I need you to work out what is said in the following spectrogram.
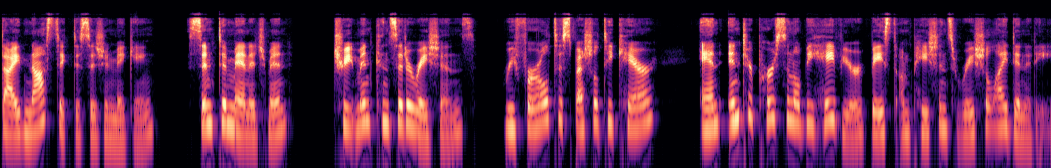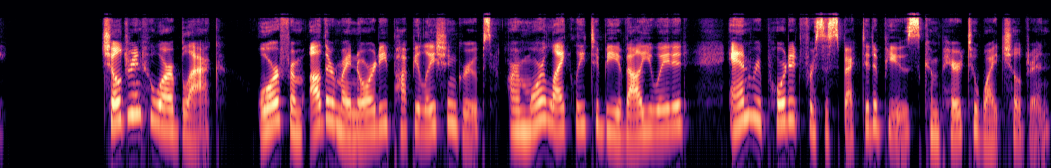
diagnostic decision making, symptom management, treatment considerations, referral to specialty care, and interpersonal behavior based on patients' racial identity. Children who are Black or from other minority population groups are more likely to be evaluated and reported for suspected abuse compared to white children.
